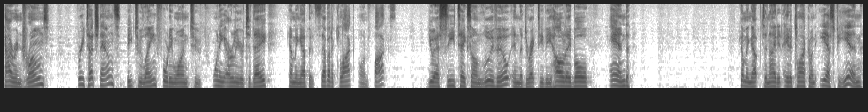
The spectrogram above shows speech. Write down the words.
Kyron Drones, three touchdowns, beat Tulane 41 to 20 earlier today. Coming up at 7 o'clock on Fox. USC takes on Louisville in the DirecTV Holiday Bowl. And coming up tonight at 8 o'clock on ESPN,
